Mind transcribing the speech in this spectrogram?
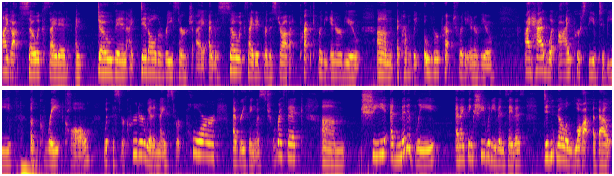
I got so excited. I dove in. I did all the research. I, I was so excited for this job. I prepped for the interview. Um, I probably over prepped for the interview. I had what I perceived to be a great call with this recruiter. We had a nice rapport. Everything was terrific. Um, she admittedly, and I think she would even say this, didn't know a lot about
